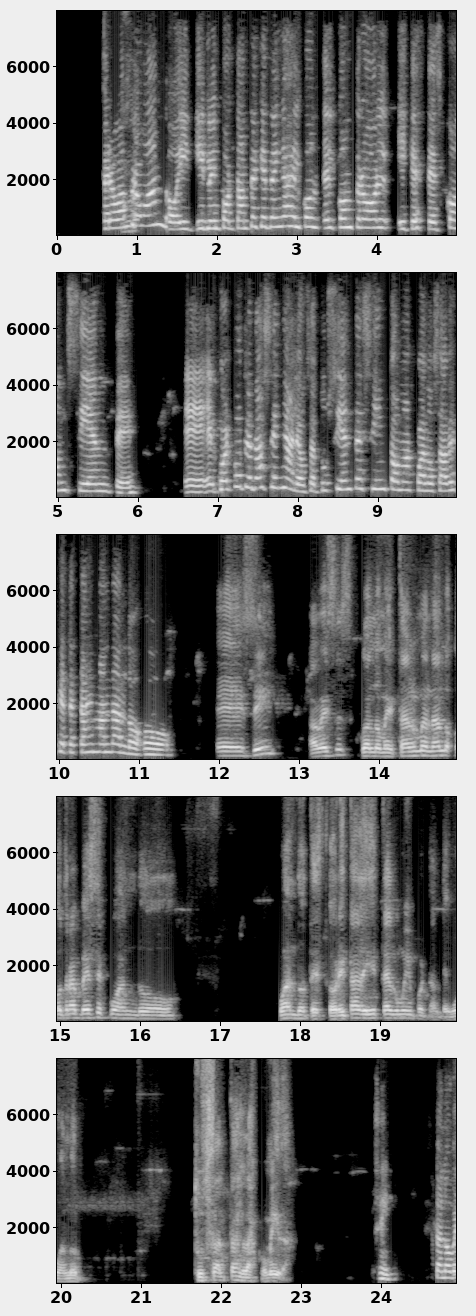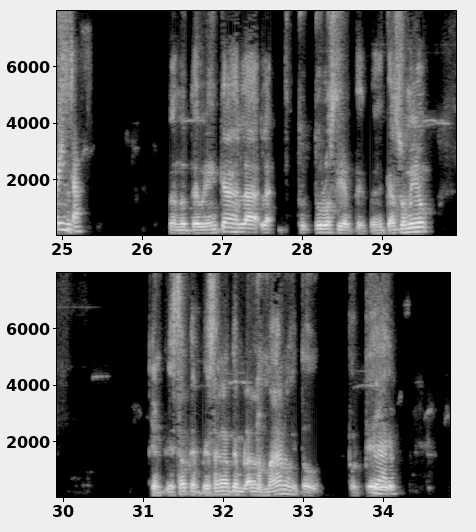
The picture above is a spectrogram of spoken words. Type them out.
Pero vas probando y, y, lo importante es que tengas el, el control y que estés consciente Eh, ¿El cuerpo te da señales? O sea, ¿tú sientes síntomas cuando sabes que te estás mandando? O... Eh, sí, a veces cuando me están mandando, otras veces cuando, cuando te, ahorita dijiste algo muy importante, cuando tú saltas las comidas. Sí, cuando brincas. Cuando te brincas, la, tú, tú, lo sientes. en el caso mío, te, empieza, te empiezan a temblar las manos y todo, porque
